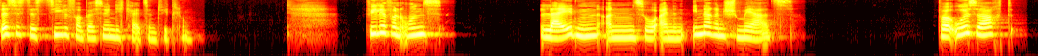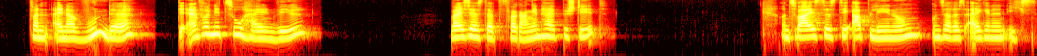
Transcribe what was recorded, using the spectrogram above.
Das ist das Ziel von Persönlichkeitsentwicklung. Viele von uns leiden an so einen inneren Schmerz, verursacht von einer Wunde, die einfach nicht zuheilen will, weil sie aus der Vergangenheit besteht. Und zwar ist das die Ablehnung unseres eigenen Ichs.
